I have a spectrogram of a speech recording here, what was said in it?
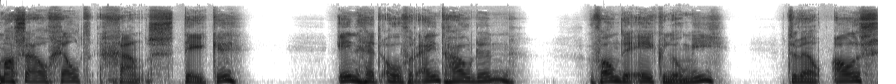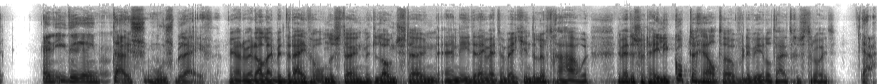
massaal geld gaan steken in het overeind houden van de economie, terwijl alles en iedereen thuis moest blijven. Ja, er werden allerlei bedrijven ondersteund met loonsteun. En iedereen werd een beetje in de lucht gehouden. Er werd een soort helikoptergeld over de wereld uitgestrooid. Ja,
